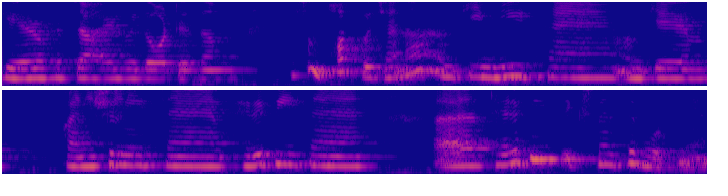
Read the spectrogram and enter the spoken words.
care of a child with autism اس میں بہت کچھ ہے نا ان کی نیڈس ہیں ان کے فائنینشیل نیڈس ہیں تھیریپیز ہیں تھیراپیز ایکسپینسو ہوتی ہیں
